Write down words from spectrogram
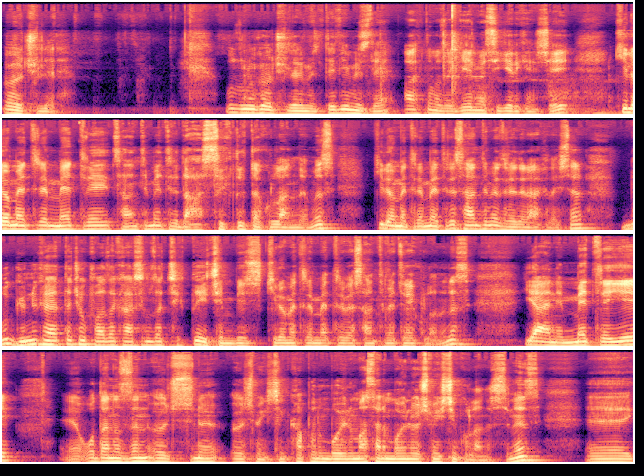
ölçüleri. Uzunluk ölçülerimiz dediğimizde aklımıza gelmesi gereken şey kilometre, metre, santimetre daha sıklıkla kullandığımız kilometre, metre, santimetredir arkadaşlar. Bu günlük hayatta çok fazla karşımıza çıktığı için biz kilometre, metre ve santimetreyi kullanırız. Yani metreyi e, odanızın ölçüsünü ölçmek için, kapının boyunu, masanın boyunu ölçmek için kullanırsınız. E,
